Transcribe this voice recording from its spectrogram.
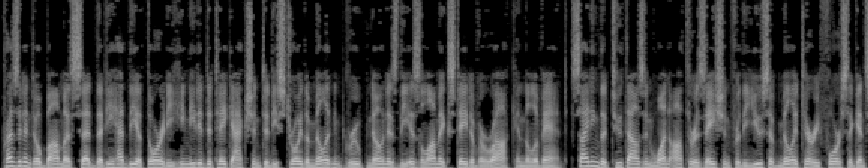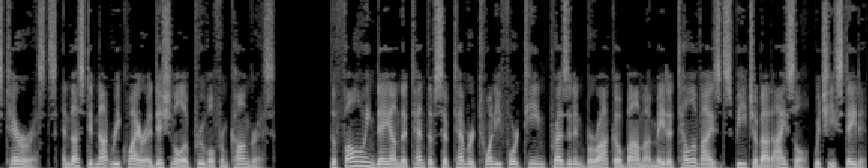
President Obama said that he had the authority he needed to take action to destroy the militant group known as the Islamic State of Iraq and the Levant, citing the 2001 authorization for the use of military force against terrorists, and thus did not require additional approval from Congress. The following day on 10 September 2014 President Barack Obama made a televised speech about ISIL, which he stated,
